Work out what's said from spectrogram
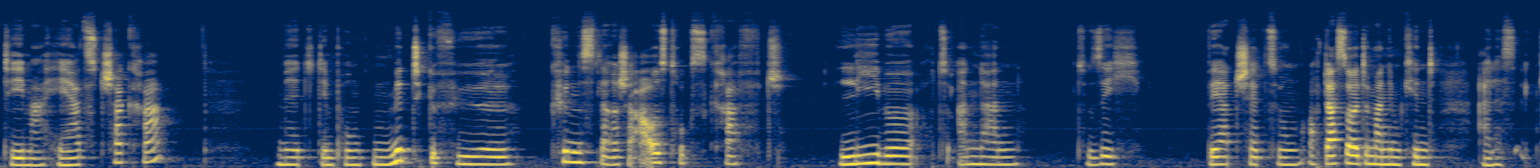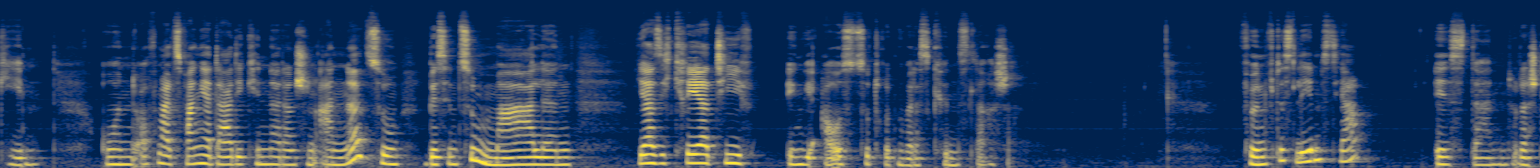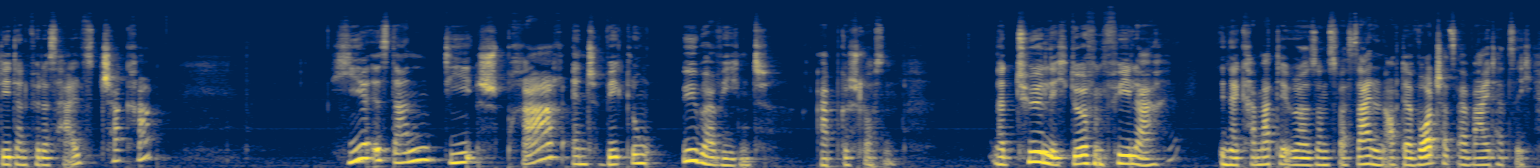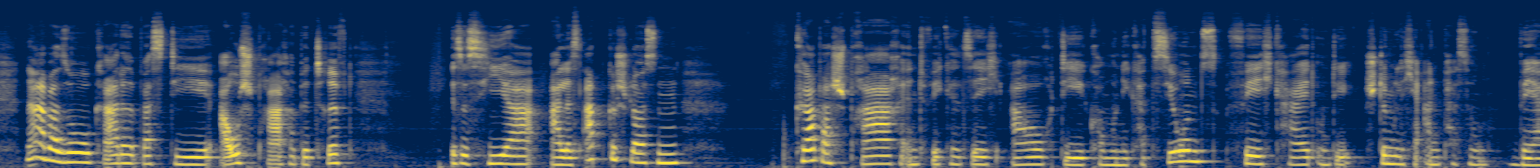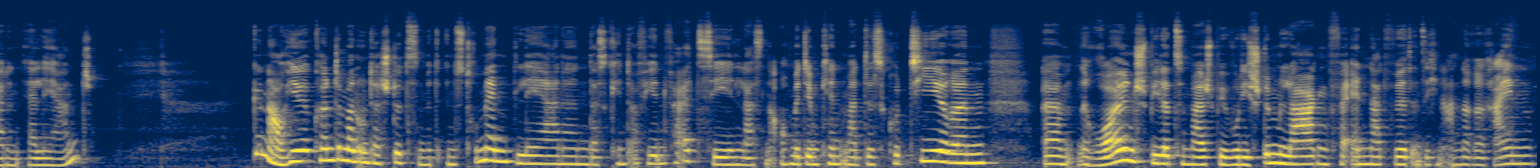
Thema Herzchakra mit den Punkten Mitgefühl, künstlerische Ausdruckskraft, Liebe auch zu anderen, zu sich, Wertschätzung. Auch das sollte man dem Kind alles geben. Und oftmals fangen ja da die Kinder dann schon an, ne, zu ein bisschen zu malen, ja, sich kreativ irgendwie auszudrücken über das Künstlerische. Fünftes Lebensjahr ist dann oder steht dann für das Halschakra. Hier ist dann die Sprachentwicklung überwiegend abgeschlossen. Natürlich dürfen Fehler in der Grammatik oder sonst was sein und auch der Wortschatz erweitert sich. Na, aber so gerade was die Aussprache betrifft, ist es hier alles abgeschlossen. Körpersprache entwickelt sich, auch die Kommunikationsfähigkeit und die stimmliche Anpassung werden erlernt. Genau, hier könnte man unterstützen mit Instrument lernen, das Kind auf jeden Fall erzählen lassen, auch mit dem Kind mal diskutieren. Ähm, Rollenspiele zum Beispiel, wo die Stimmlagen verändert wird, in sich in andere rein,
